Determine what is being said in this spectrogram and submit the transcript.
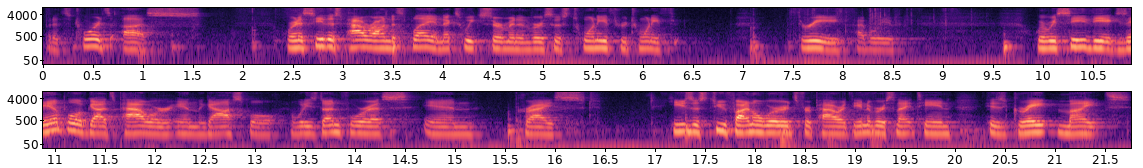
but it's towards us. We're going to see this power on display in next week's sermon in verses 20 through 23, I believe, where we see the example of God's power in the gospel and what he's done for us in Christ. He uses two final words for power at the end of verse 19 his great might.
